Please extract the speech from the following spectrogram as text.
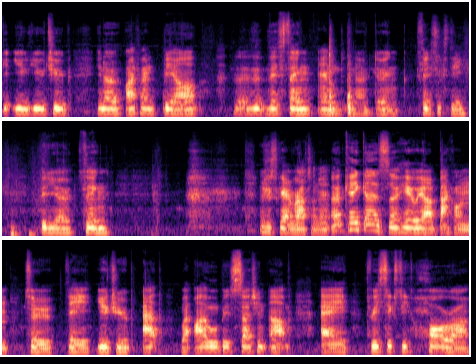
YouTube, you know, iPhone VR, this thing, and you know, doing 360 video thing. Let's just get right on it. Okay guys, so here we are back on to the YouTube app where I will be searching up a 360 horror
